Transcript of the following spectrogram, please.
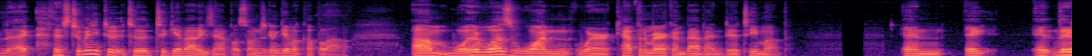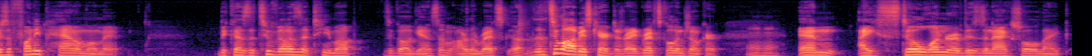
like, there's too many to, to to give out examples so i'm just gonna give a couple out um well there was one where captain america and batman did team up and it, it there's a funny panel moment because the two villains that team up to go against them are the red uh, the two obvious characters right red skull and joker Mhm. and i still wonder if this is an actual like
